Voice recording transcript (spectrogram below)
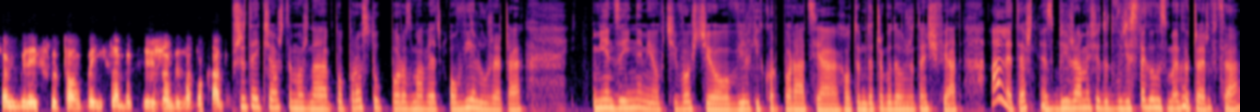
sok grejpfrutowy i chlebek ryżowy z awokado. Przy tej książce można po prostu porozmawiać o wielu rzeczach między innymi o chciwości, o wielkich korporacjach, o tym, do czego dąży ten świat, ale też zbliżamy się do 28 czerwca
